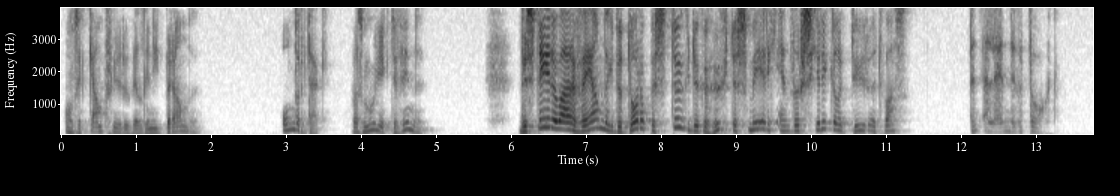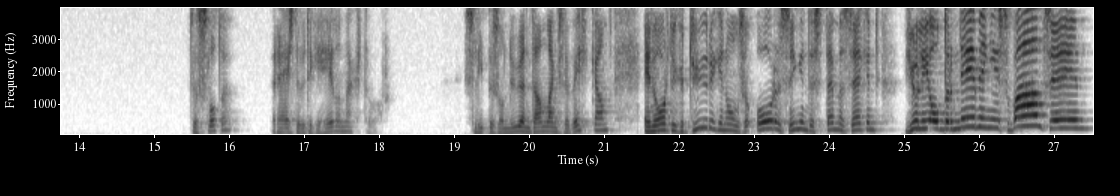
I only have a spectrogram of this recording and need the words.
Onze kampvuren wilden niet branden. Onderdak was moeilijk te vinden. De steden waren vijandig, de dorpen stug, de gehuchten smerig en verschrikkelijk duur het was. Een ellendige tocht. Ten slotte reisden we de gehele nacht door. Sliepen zo nu en dan langs de wegkant en hoorden gedurig in onze oren zingende stemmen zeggend: Jullie onderneming is waanzin!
